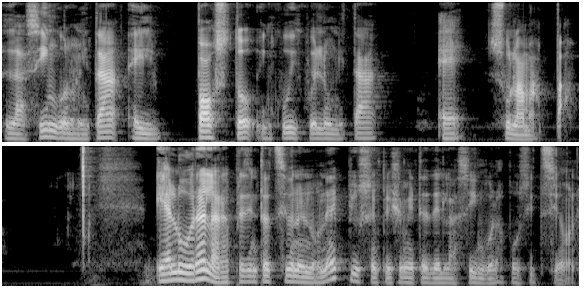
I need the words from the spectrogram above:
la singola unità e il posto in cui quell'unità è sulla mappa? E allora la rappresentazione non è più semplicemente della singola posizione.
